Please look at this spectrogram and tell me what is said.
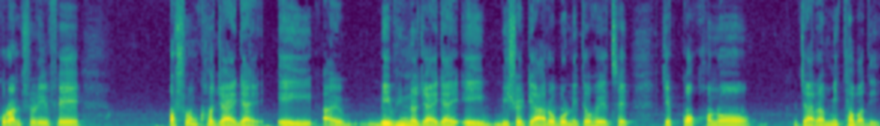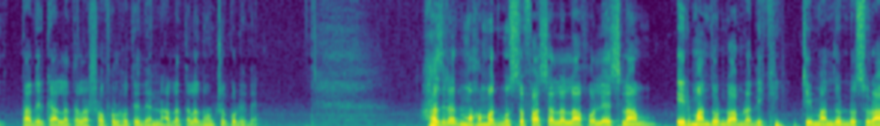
কোরআন শরীফে অসংখ্য জায়গায় এই বিভিন্ন জায়গায় এই বিষয়টি আরও বর্ণিত হয়েছে যে কখনো যারা মিথ্যাবাদী তাদেরকে আল্লাহ তালা সফল হতে দেন না, আল্লাহ তালা ধ্বংস করে দেন। হজরত মোহাম্মদ মুস্তফা সাল্লাহ ইসলাম এর মানদণ্ড আমরা দেখি, যে মানদণ্ড সুরা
